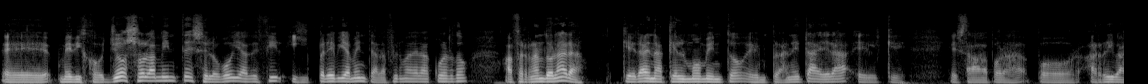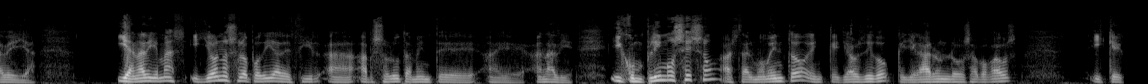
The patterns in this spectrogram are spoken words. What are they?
eh, me dijo, yo solamente se lo voy a decir, y previamente a la firma del acuerdo, a Fernando Lara, que era en aquel momento en Planeta, era el que estaba por, por arriba de ella. Y a nadie más. Y yo no se lo podía decir absolutamente a, nadie. Y cumplimos eso hasta el momento en que, ya os digo, que llegaron los abogados y que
